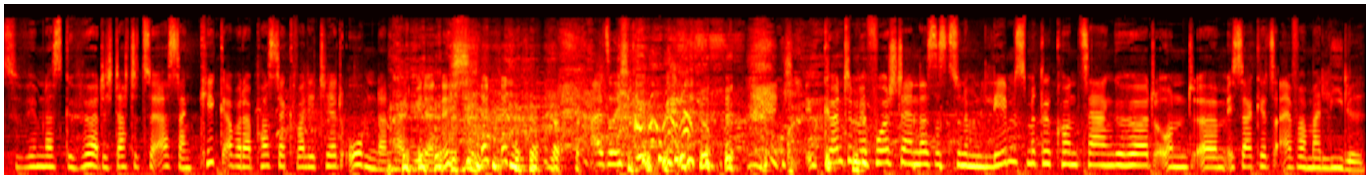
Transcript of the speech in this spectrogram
zu wem das gehört. Ich dachte zuerst an Kick, aber da passt der Qualität oben dann halt wieder nicht. also ich, ich könnte mir vorstellen, dass es zu einem Lebensmittelkonzern gehört und ähm, ich sag jetzt einfach mal Lidl.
